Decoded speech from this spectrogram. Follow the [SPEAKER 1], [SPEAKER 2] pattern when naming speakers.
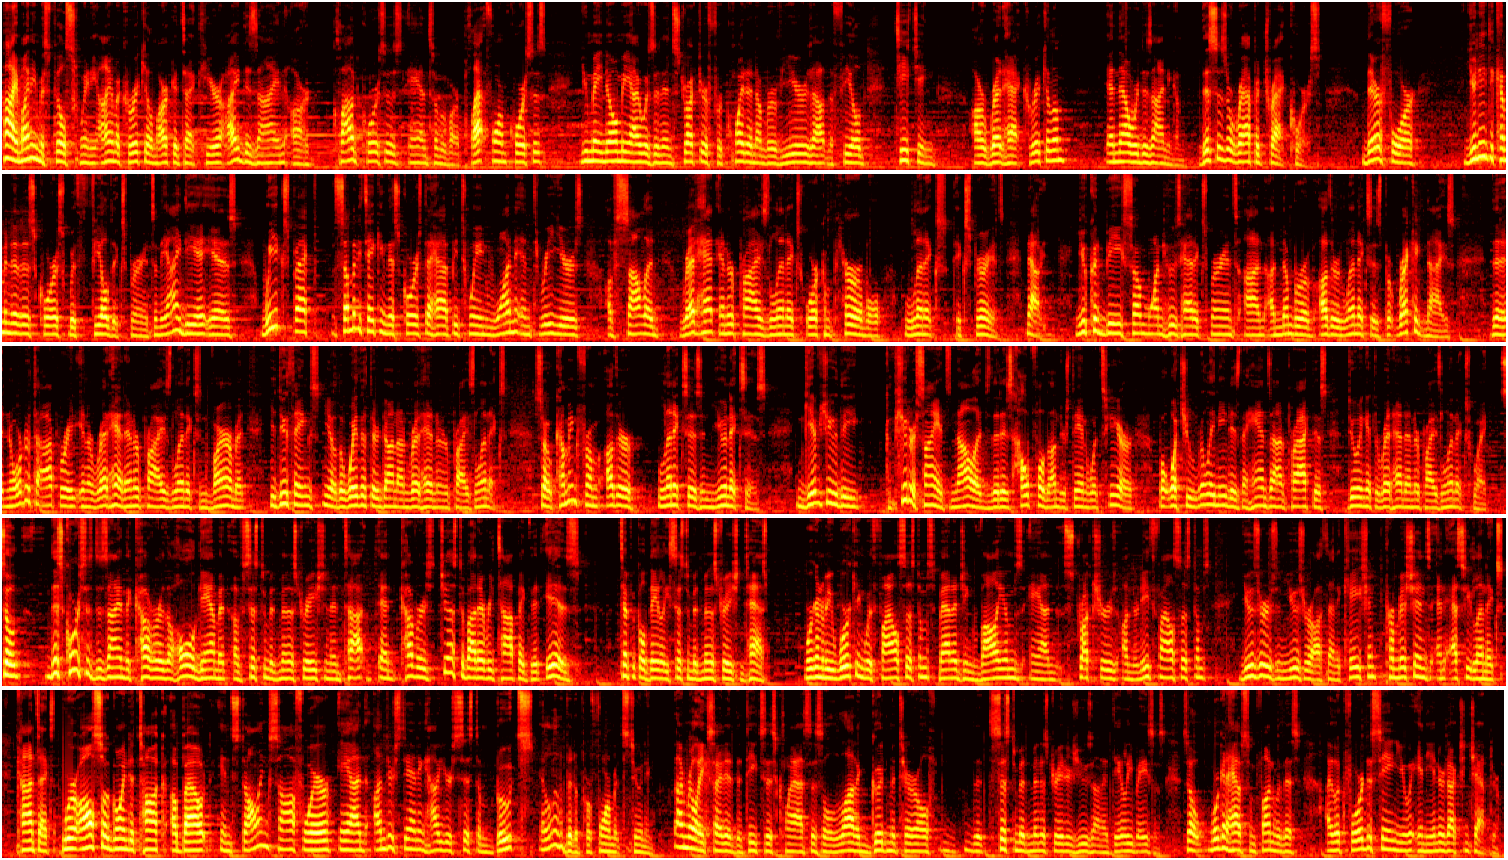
[SPEAKER 1] Hi, my name is Phil Sweeney. I am a curriculum architect here. I design our cloud courses and some of our platform courses. You may know me, I was an instructor for quite a number of years out in the field teaching our Red Hat curriculum, and now we're designing them. This is a rapid track course. Therefore, you need to come into this course with field experience. And the idea is we expect somebody taking this course to have between one and three years of solid Red Hat Enterprise Linux or comparable Linux experience. Now, you could be someone who's had experience on a number of other Linuxes, but recognize that in order to operate in a Red Hat Enterprise Linux environment, you do things you know, the way that they're done on Red Hat Enterprise Linux. So coming from other Linuxes and Unixes gives you the computer science knowledge that is helpful to understand what's here, but what you really need is the hands-on practice doing it the Red Hat Enterprise Linux way. So this course is designed to cover the whole gamut of system administration and, and covers just about every topic that is typical daily system administration task. We're going to be working with file systems, managing volumes and structures underneath file systems, users and user authentication, permissions, and SELinux context. We're also going to talk about installing software and understanding how your system boots and a little bit of performance tuning. I'm really excited to teach this class. There's a lot of good material that system administrators use on a daily basis. So we're going to have some fun with this. I look forward to seeing you in the introduction chapter.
